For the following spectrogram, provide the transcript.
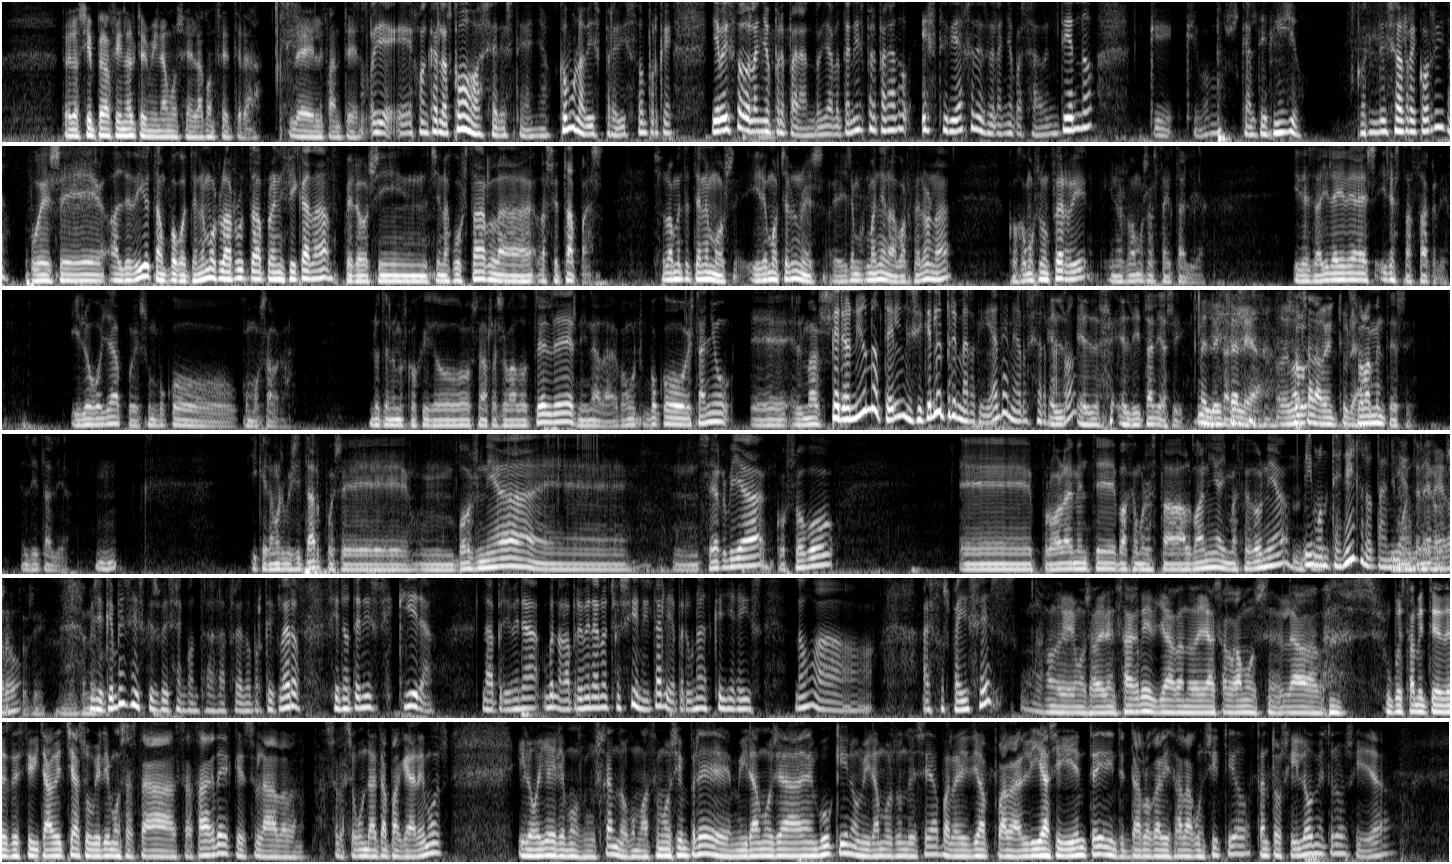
pero siempre al final terminamos en la concentra de elefantes. Oye, eh, Juan Carlos, ¿cómo va a ser este año? ¿Cómo lo habéis previsto? Porque lleváis todo el año preparando, ya lo tenéis preparado este viaje desde el año pasado. Entiendo que, que vamos, que al dedillo. ¿Cuál es el recorrido? Pues eh, al dedillo tampoco. Tenemos la ruta planificada, pero sin, sin ajustar la, las etapas. Solamente tenemos, iremos el lunes, eh, iremos mañana a Barcelona, cogemos un ferry y nos vamos hasta Italia. Y desde ahí la idea es ir hasta Zagreb y luego ya pues un poco como salga. No tenemos cogido, o sea, reservado hoteles ni nada. Vamos un poco este año eh, el más... Pero ni un hotel, ni siquiera el primer día tener reservado. El, el, el, de Italia sí. El de Italia, lo demás a la aventura. Solamente ese, el de Italia. Uh -huh. Y queremos visitar pues eh, Bosnia, eh, Serbia, Kosovo, eh, probablemente bajemos hasta Albania y Macedonia. Y Montenegro también. Y Montenegro, exacto, sí. Montenegro. Oye, ¿qué pensáis que os vais a encontrar, Alfredo? Porque claro, si no tenéis siquiera la primera, bueno, la primera noche sí en Italia, pero una vez que lleguéis, ¿no? A, a estos países. Cuando lleguemos a ver en Zagreb, ya cuando ya salgamos, la, supuestamente desde Civitavecha subiremos hasta, hasta Zagreb, que es la, la segunda etapa que haremos y luego ya iremos buscando. Como hacemos siempre, miramos ya en Booking o miramos donde sea para ir ya para el día siguiente e intentar localizar algún sitio, tantos kilómetros y ya.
